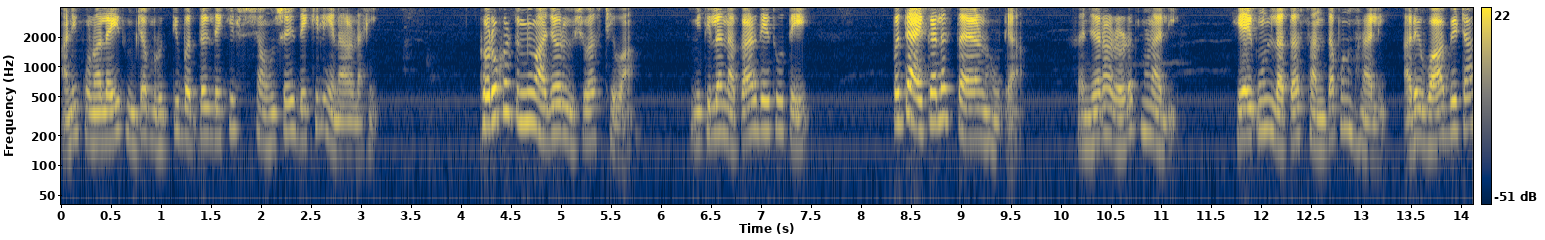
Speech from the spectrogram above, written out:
आणि कोणालाही तुमच्या मृत्यूबद्दल देखील संशय देखील येणार नाही. खरोखर तुम्ही माझ्यावर विश्वास ठेवा. मी तिला नकार देत होते पण ते ऐकायलाच तयार नव्हत्या. संजना रडत म्हणाली हे ऐकून लता संतापून म्हणाली अरे वा बेटा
